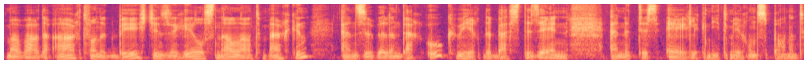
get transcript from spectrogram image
maar waar de aard van het beestje zich heel snel laat merken en ze willen daar ook weer de beste zijn. En het is eigenlijk niet meer ontspannend.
